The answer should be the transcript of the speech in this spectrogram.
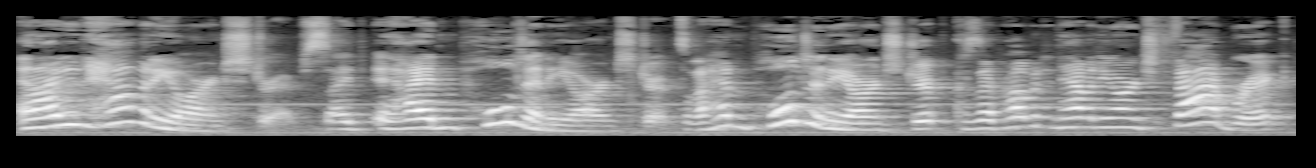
And I didn't have any orange strips. I, I, hadn't pulled any orange strips. And I hadn't pulled any orange strip because I probably didn't have any orange fabric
